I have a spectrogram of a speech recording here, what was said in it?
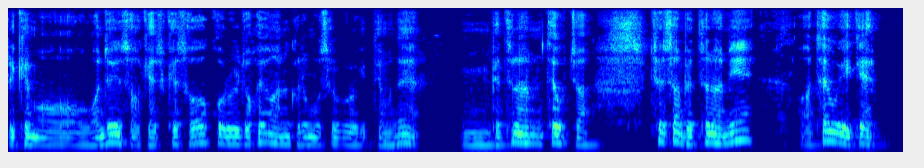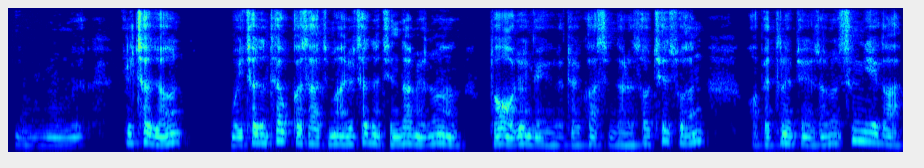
이렇게 뭐 원정에서 계속해서 골을 좀 허용하는 그런 모습을 보이기 때문에 음, 베트남 태국전 최소한 베트남이 어, 태국에게 음, 1차전 뭐 2차전 태국 가서 하지만 1차전 진다면은 더 어려운 경기가 될 것 같습니다. 그래서 최소한 어, 베트남 입장에서는 승리가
